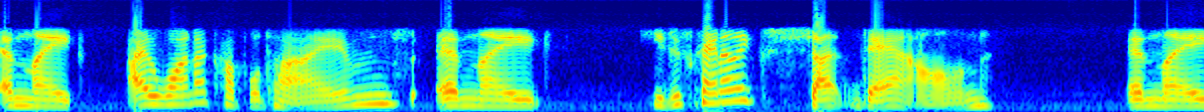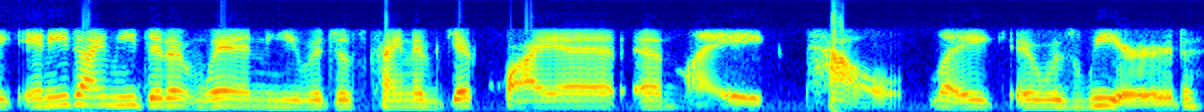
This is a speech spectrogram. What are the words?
And like I won a couple times, and like he just kind of like shut down. And like anytime he didn't win, he would just kind of get quiet and like pout. Like it was weird.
